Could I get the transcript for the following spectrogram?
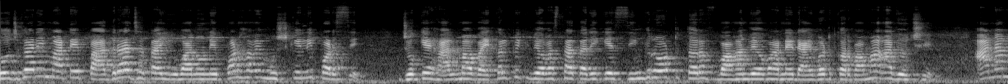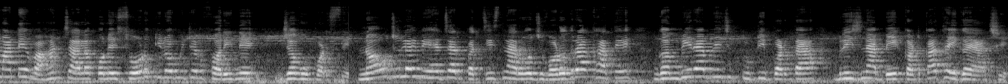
રોજગારી માટે પાદરા જતા યુવાનોને પણ હવે મુશ્કેલી પડશે. જો કે હાલમાં વૈકલ્પિક વ્યવસ્થા તરીકે સિંગ રોડ તરફ વાહન વ્યવહારને ડાયવર્ટ કરવામાં આવ્યો છે. આના માટે વાહન ચાલકોને સોળ કિલોમીટર ફરીને જવું પડશે. નવ જુલાઈ બે હજાર પચીસના રોજ વડોદરા ખાતે ગંભીરા બ્રિજ તૂટી પડતા બ્રિજના બે કટકા થઈ ગયા છે.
